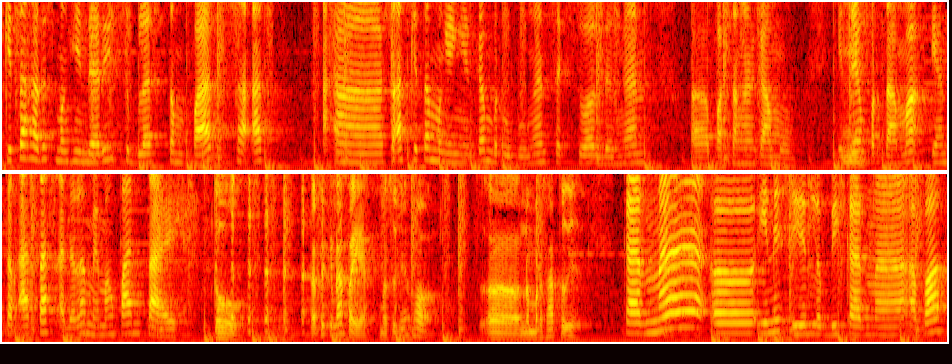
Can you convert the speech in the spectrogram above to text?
kita harus menghindari 11 tempat saat eh, saat kita menginginkan berhubungan seksual dengan eh, pasangan kamu. Itu Hmm. yang pertama, yang teratas adalah memang pantai. Tuh. Tapi kenapa ya? Maksudnya kok eh, nomor satu ya? karena eh, ini sih lebih karena apa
